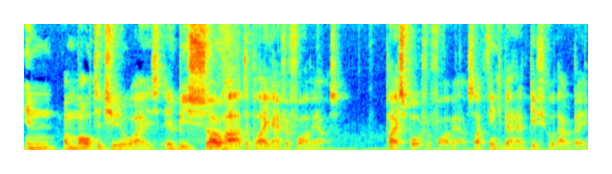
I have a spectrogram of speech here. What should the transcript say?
in a multitude of ways. It would be so hard to play a game for five hours, play a sport for five hours. Like, think about how difficult that would be.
